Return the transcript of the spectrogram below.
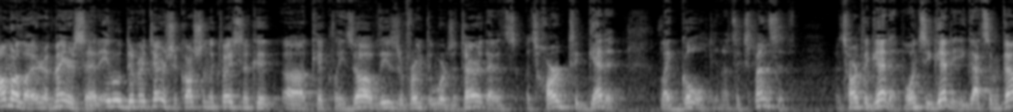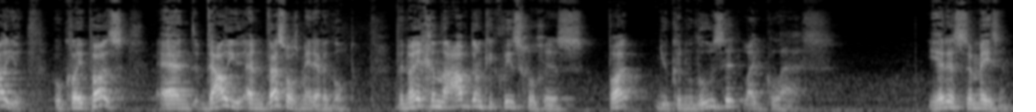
Amar Loy, Rav Meir said, Elu divrei Torah shekoshin l'kreisin uh, kiklei These referring to words of Torah that it's it's hard to get it like gold. You know, it's expensive. It's hard to get it. But once you get it, you got some value. Uklei puz and value and vessels made out of gold. V'neichin la'abdon chuchis, but you can lose it like glass. Yeah, this is amazing.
